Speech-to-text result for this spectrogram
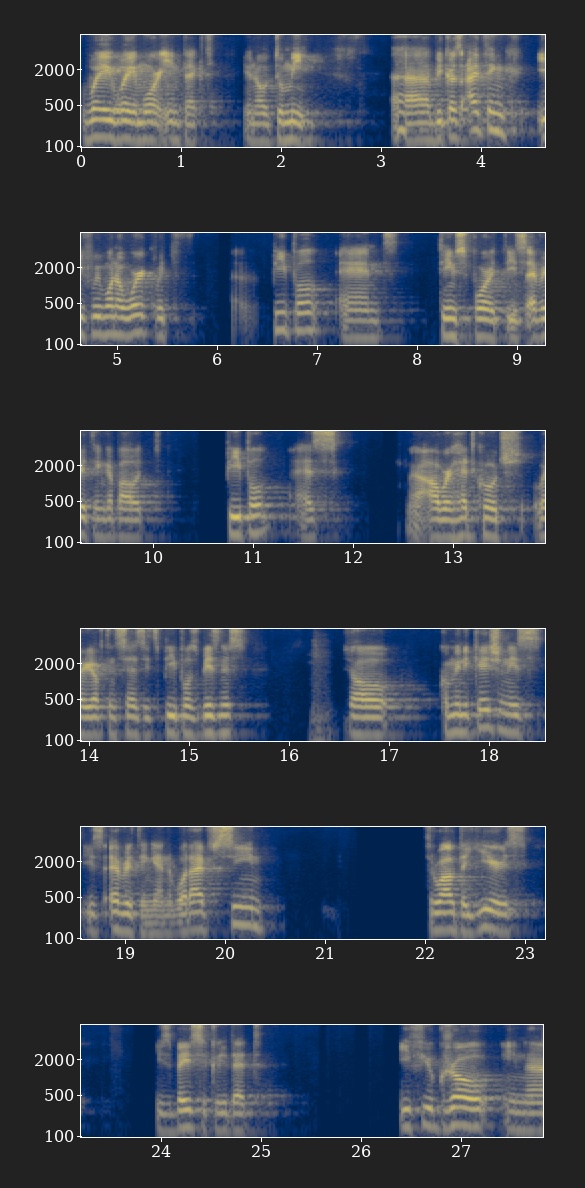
way way more impact you know to me. Uh, because i think if we want to work with uh, people and team sport is everything about people as our head coach very often says it's people's business. So communication is is everything. And what i've seen throughout the years is basically that if you grow in a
